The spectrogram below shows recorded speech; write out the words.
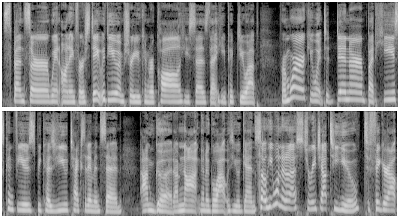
Spencer went on a first date with you. I'm sure you can recall. He says that he picked you up from work, you went to dinner, but he's confused because you texted him and said, I'm good. I'm not going to go out with you again. So he wanted us to reach out to you to figure out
